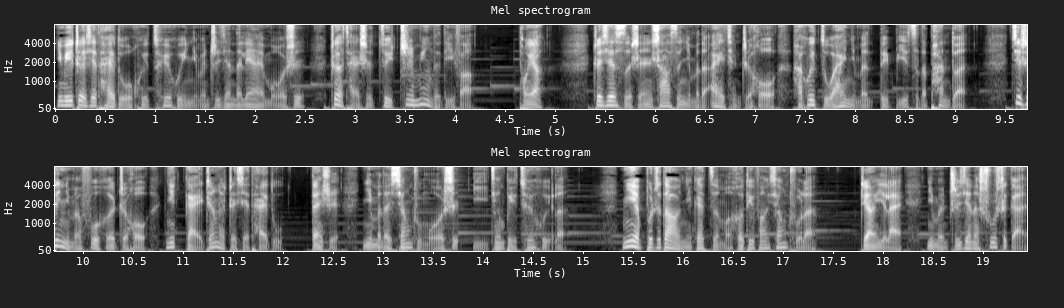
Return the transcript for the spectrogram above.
因为这些态度会摧毁你们之间的恋爱模式，这才是最致命的地方。同样，这些死神杀死你们的爱情之后，还会阻碍你们对彼此的判断。即使你们复合之后，你改正了这些态度，但是你们的相处模式已经被摧毁了，你也不知道你该怎么和对方相处了。这样一来，你们之间的舒适感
